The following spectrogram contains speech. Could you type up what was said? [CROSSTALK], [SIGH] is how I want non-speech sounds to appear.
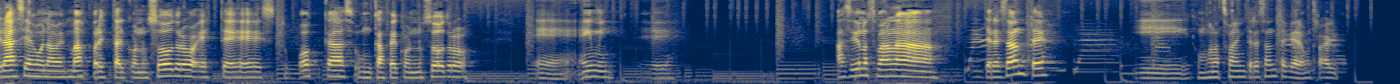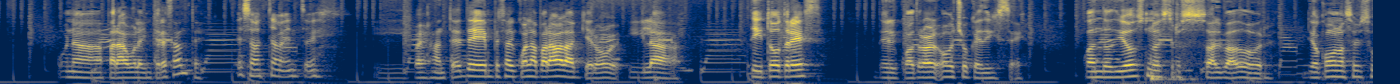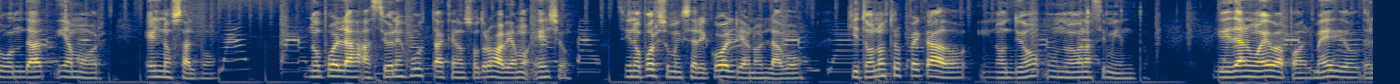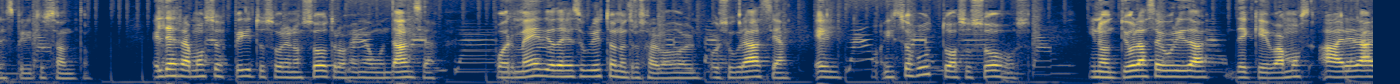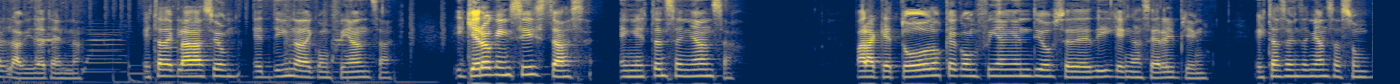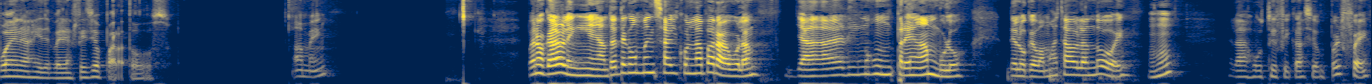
Gracias una vez más por estar con nosotros. Este es tu podcast, Un Café con nosotros. Eh, Amy, eh, ha sido una semana interesante y como es una semana interesante queremos traer una parábola interesante. Exactamente. Y pues antes de empezar con la parábola quiero ir a Tito 3 del 4 al 8 que dice, cuando Dios nuestro Salvador dio a conocer su bondad y amor, Él nos salvó. No por las acciones justas que nosotros habíamos hecho, sino por su misericordia nos lavó, quitó nuestros pecados y nos dio un nuevo nacimiento y vida nueva por medio del Espíritu Santo. Él derramó su Espíritu sobre nosotros en abundancia por medio de Jesucristo nuestro Salvador. Por su gracia, Él nos hizo justo a sus ojos y nos dio la seguridad de que vamos a heredar la vida eterna. Esta declaración es digna de confianza y quiero que insistas en esta enseñanza para que todos los que confían en Dios se dediquen a hacer el bien. Estas enseñanzas son buenas y de beneficios para todos. Amén. Bueno, Carolyn, y antes de comenzar con la parábola, ya dimos un preámbulo de lo que vamos a estar hablando hoy, la justificación por fe.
